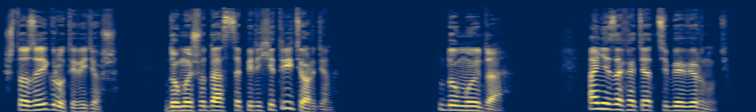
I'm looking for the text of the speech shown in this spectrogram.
«Что за игру ты ведешь? Думаешь, удастся перехитрить Орден?» «Думаю, да. Они захотят тебя вернуть.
